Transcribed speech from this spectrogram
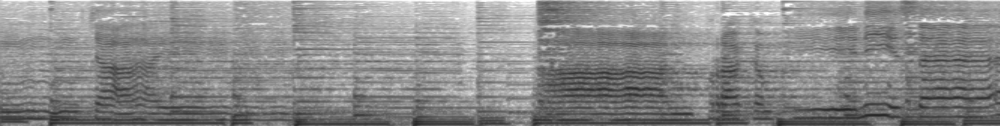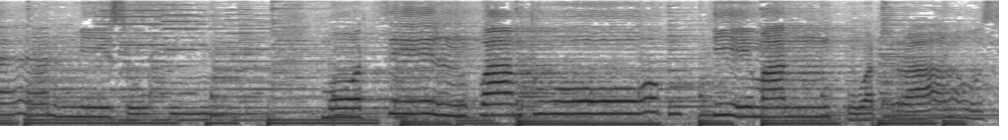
นใจ อ่านพระคำพีนี่แสนมีสุข หมดสิ้นความทุกข์ที่มันปวดร้าวโศ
